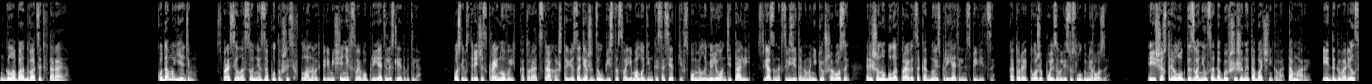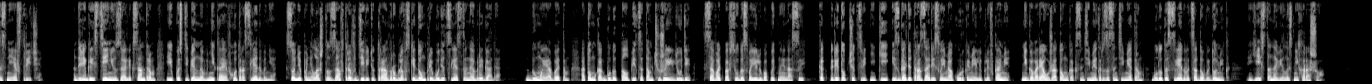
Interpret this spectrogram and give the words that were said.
Глава двадцать вторая. «Куда мы едем?» — спросила Соня, запутавшись в плановых перемещениях своего приятеля-следователя. После встречи с Крайновой, которая от страха, что ее задержат за убийство своей молоденькой соседки, вспомнила миллион деталей, связанных с визитами маникюрши Розы, решено было отправиться к одной из приятельниц певицы, которые тоже пользовались услугами Розы. Еще Стрелок дозвонился до бывшей жены Табачникова, Тамары, и договорился с ней о встрече. Двигаясь тенью за Александром и постепенно вникая в ход расследования, Соня поняла, что завтра в 9 утра в Рублевский дом прибудет следственная бригада. Думая об этом, о том, как будут толпиться там чужие люди, совать повсюду свои любопытные носы, как перетопчут цветники и сгадят розарий своими окурками или плевками, не говоря уже о том, как сантиметр за сантиметром будут исследовать садовый домик, ей становилось нехорошо.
